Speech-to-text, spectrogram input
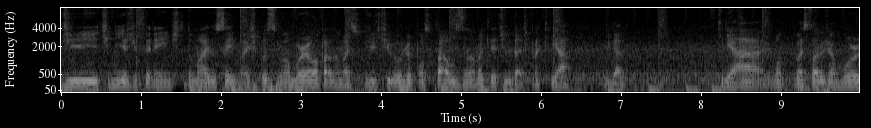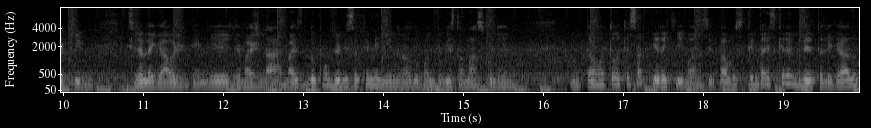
de etnias diferentes tudo mais, eu sei, mas tipo assim, o amor é uma parada mais subjetiva onde eu posso estar tá usando a criatividade para criar, tá ligado? Criar uma, uma história de amor que, que seja legal de entender, de imaginar, mas do ponto de vista feminino, não do ponto de vista masculino. Então eu tô com essa pira aqui, mano, assim, pra você tentar escrever, tá ligado?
